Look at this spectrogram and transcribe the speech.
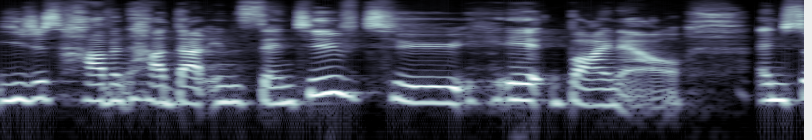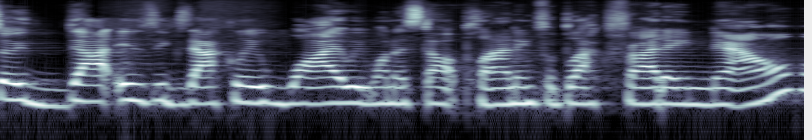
You just haven't had that incentive to hit buy now. And so that is exactly why we want to start planning for Black Friday now,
